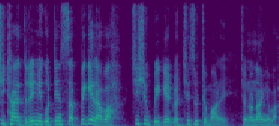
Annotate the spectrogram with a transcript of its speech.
ရှိထားတဲ့သတင်းတွေကိုတင်ဆက်ပေးခဲ့တာပါကြည့်ရှုပေးခဲ့တဲ့အတွက်ကျေးဇူးတင်ပါတယ်ကျွန်တော်နိုင်ငယ်ပါ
